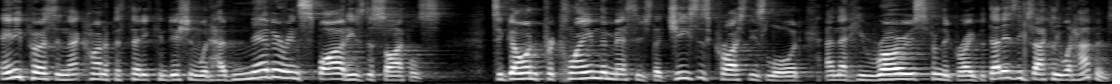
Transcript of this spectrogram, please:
Any person in that kind of pathetic condition would have never inspired his disciples to go and proclaim the message that Jesus Christ is Lord and that he rose from the grave. But that is exactly what happened.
